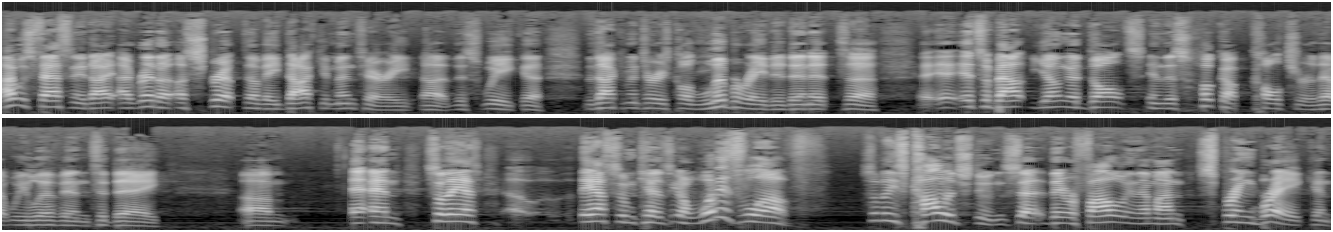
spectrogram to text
I was fascinated. I, I read a, a, script of a documentary uh, this week. Uh, the documentary is called Liberated, and it, uh, it's about young adults in this hookup culture that we live in today. Um, and, and, so they asked, uh, they asked some kids, you know, what is love? Some of these college students, uh, they were following them on spring break and,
